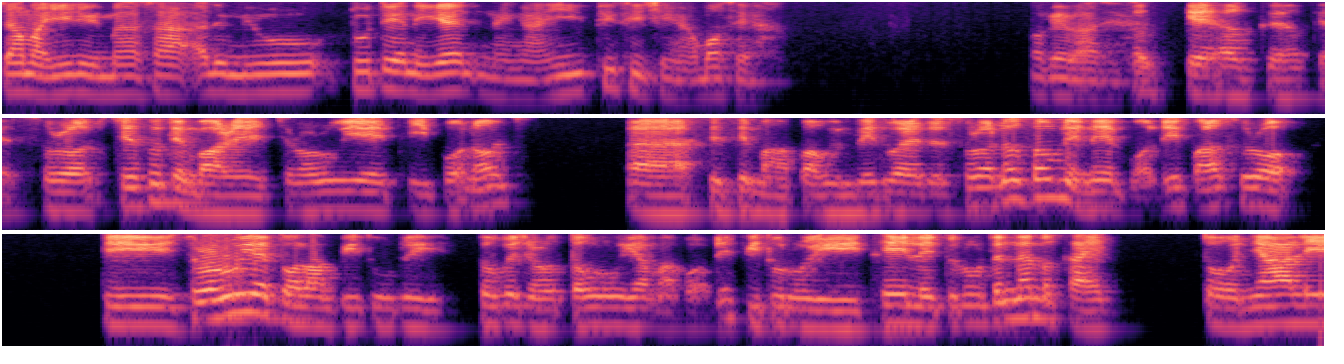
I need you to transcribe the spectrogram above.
ကျမ်းမာရေးတွေမှအစအဲ့လိုမျိုးတိုးတက်နေတဲ့နိုင်ငံကြီးဖြစ်စီရှင်တာပေါ့ဆရာဟုတ်ကဲ့ပါဆရာဟုတ်ကဲ့ဟုတ်ကဲ့ဟုတ်ကဲ့ဆိုတော့ကျေးဇူးတင်ပါတယ်ကျွန်တော်တို့ရဲ့ဒီပေါ့နော်အာစစ်စစ်မှာပါဝင်ပေးသွားတယ်ဆိုတော့နောက်ဆုံးအနေနဲ့ပေါ့လေပါဆိုတော့ဒီကျွန်တော်တို့ရဲ့ဒေါ်လာပြည်သူတွေတော့ပဲကျွန်တော်သုံးလို့ရမှာပေါ့လေပြည်သူတွေထဲလေသူတို့လက်နက်မကိုင်တော်ညာလေ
